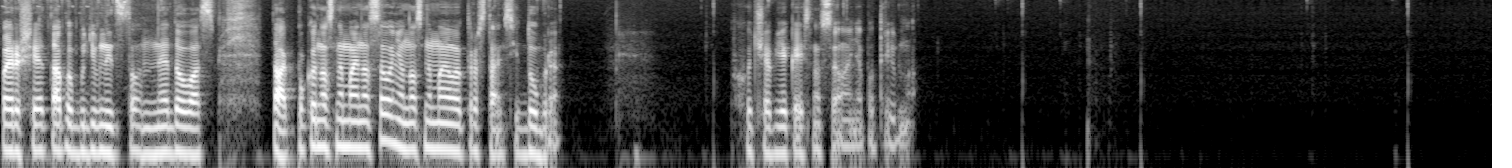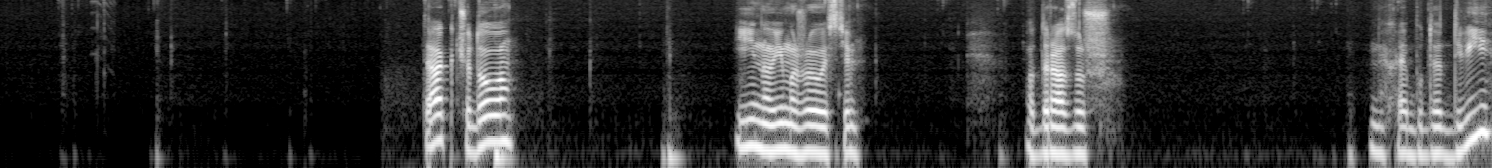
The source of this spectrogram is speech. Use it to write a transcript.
перші етапи будівництва не до вас. Так, поки у нас немає населення, у нас немає електростанцій. Добре. Хоча б якесь населення потрібно. Так, чудово. І нові можливості. Одразу ж. Нехай буде дві.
